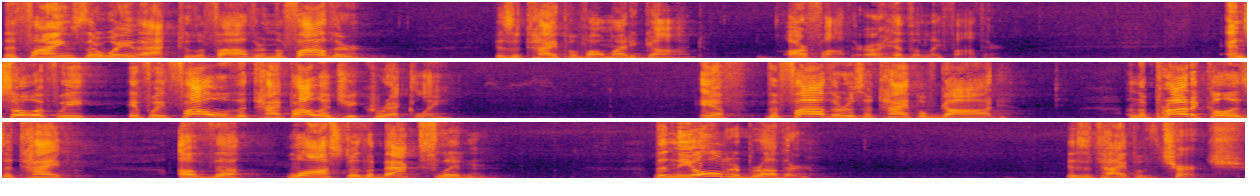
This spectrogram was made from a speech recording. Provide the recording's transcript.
that finds their way back to the Father. And the Father is a type of Almighty God, our Father, our Heavenly Father. And so if we if we follow the typology correctly, if the Father is a type of God, and the prodigal is a type of the lost or the backslidden. Then the older brother is a type of the church.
